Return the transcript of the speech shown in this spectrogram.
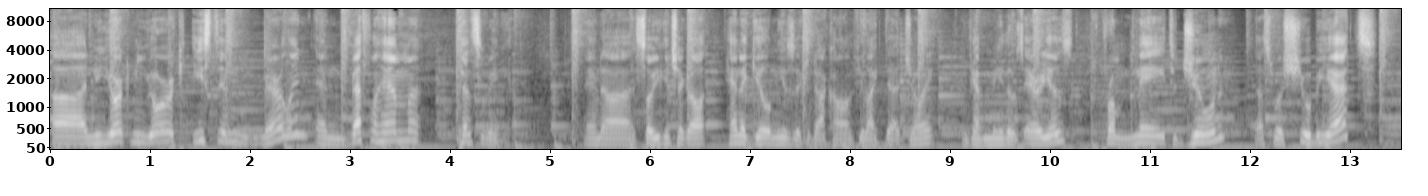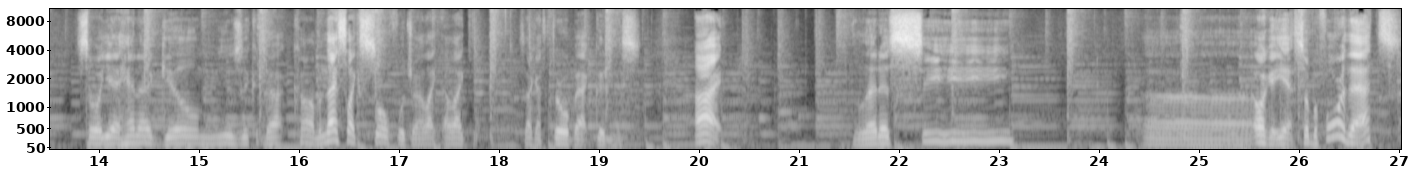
uh, New York, New York, Easton, Maryland, and Bethlehem, Pennsylvania. And uh, so you can check out hannahgillmusic.com if you like that joint. If you have any of those areas from May to June, that's where she will be at. So yeah, hannahgillmusic.com. A nice like soulful joint. I like I like it. It's like a throwback goodness. All right. Let us see. Uh, okay, yeah. So before that,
